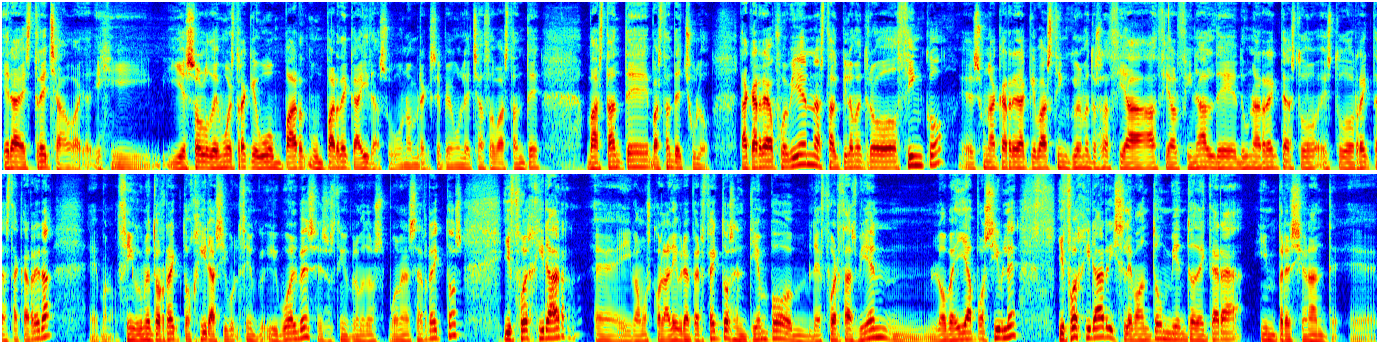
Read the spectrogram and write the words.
era estrecha y, eso lo demuestra que hubo un par, un par de caídas. Hubo un hombre que se pegó un lechazo bastante, bastante, bastante chulo. La carrera fue bien hasta el kilómetro 5. Es una carrera que vas 5 kilómetros hacia, hacia el final de, una recta. Esto es todo recta esta carrera. Eh, bueno, 5 kilómetros recto, giras y, vuelves. Esos 5 kilómetros vuelven a ser rectos. Y fue girar, eh, íbamos con la libre perfectos en tiempo, de fuerzas bien, lo veía posible. Y fue girar y se levantó un viento de cara impresionante. Eh,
